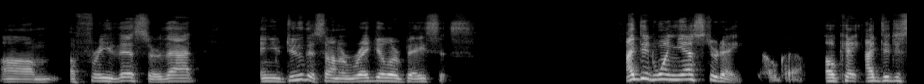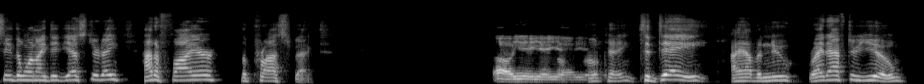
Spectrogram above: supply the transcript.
um, a free this or that, and you do this on a regular basis. I did one yesterday. Okay. I, did you see the one I did yesterday? How to fire the prospect. Oh yeah, yeah, yeah, yeah. Okay, today I have a new, right after you,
